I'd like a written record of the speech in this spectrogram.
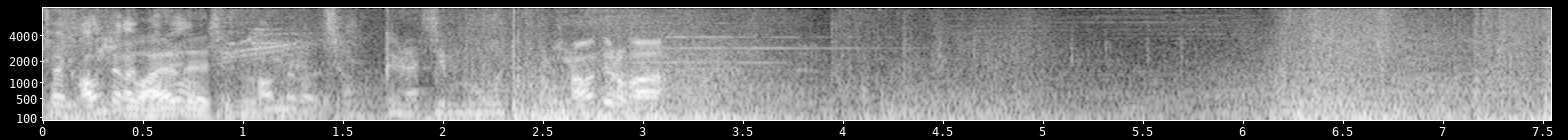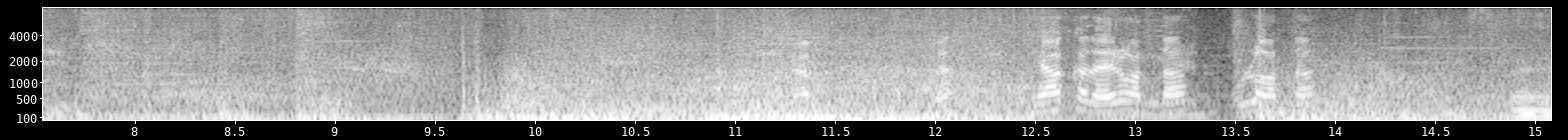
저희 가운데 와야 거죠? 돼, 지금. 가운데 가죠 가운데로 가 대학가 내려갔다. 올라갔다. 네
